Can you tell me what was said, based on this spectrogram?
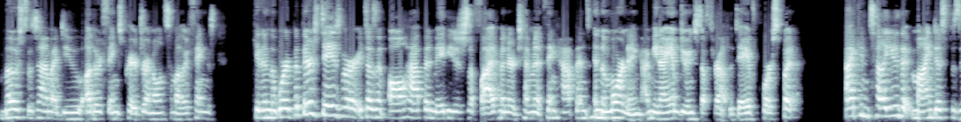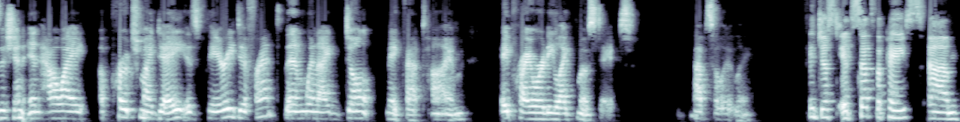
most of the time I do other things, prayer journal and some other things, get in the word. But there's days where it doesn't all happen. Maybe just a five minute or 10 minute thing happens in the morning. I mean, I am doing stuff throughout the day, of course, but I can tell you that my disposition and how I approach my day is very different than when I don't make that time a priority like most days. Absolutely. It just it sets the pace. Um,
